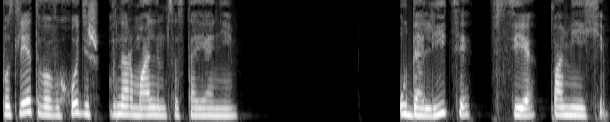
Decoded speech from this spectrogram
После этого выходишь в нормальном состоянии. Удалите все помехи.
